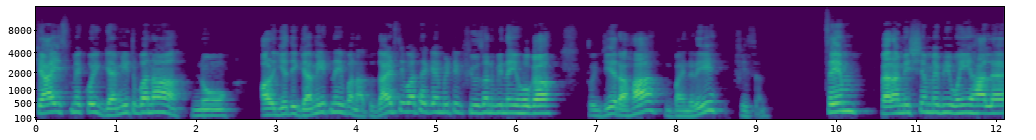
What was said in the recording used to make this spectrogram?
क्या इसमें कोई गैमिट बना? नो। और यदि गैमिट नहीं बना तो ज़ाहिर सी बात है गैमिटिक फ्यूजन भी नहीं होगा। तो ये रहा बाइनरी फ्यूजन सेम पैरामीशियम में भी वही हाल है।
